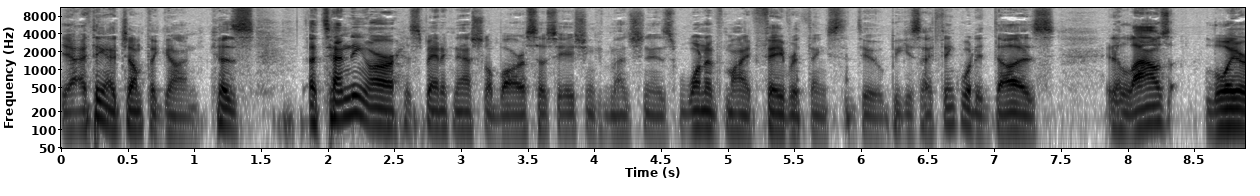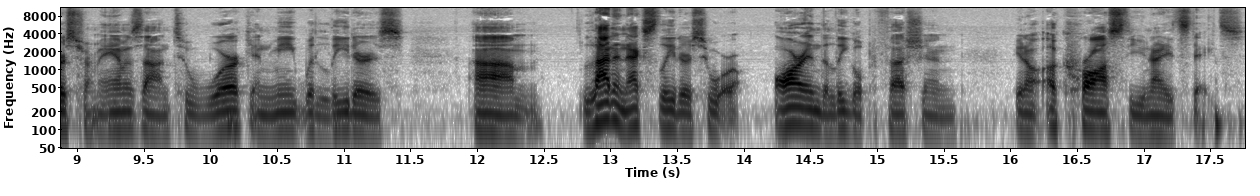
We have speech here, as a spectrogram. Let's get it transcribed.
Yeah, I think I jumped the gun because attending our Hispanic National Bar Association convention is one of my favorite things to do because I think what it does, it allows lawyers from Amazon to work and meet with leaders, um, Latinx leaders who are, are in the legal profession, you know, across the United States.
